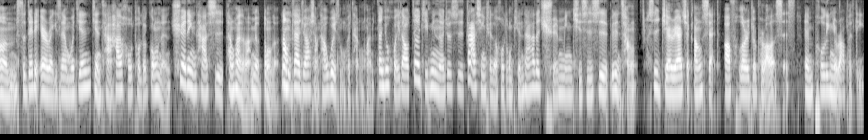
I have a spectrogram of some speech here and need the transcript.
嗯 sedated airway exam，我们今天检查它的喉头的功能，确定它是瘫痪了吗？没有动了。那我们再来就要想它为什么会瘫痪。嗯、但就回到这个疾病呢，就是大型犬的喉头偏瘫，它的全名其实是有点长，是 geriatric onset of laryngeal paralysis and polyneuropathy。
